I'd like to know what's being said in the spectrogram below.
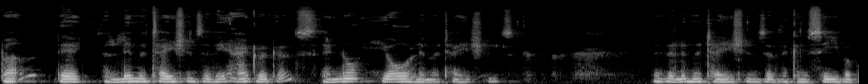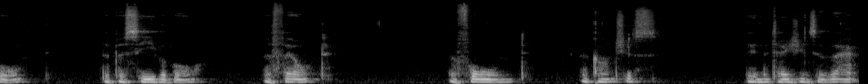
But the limitations of the aggregates, they're not your limitations. They're the limitations of the conceivable, the perceivable, the felt, the formed, the conscious, the limitations of that.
